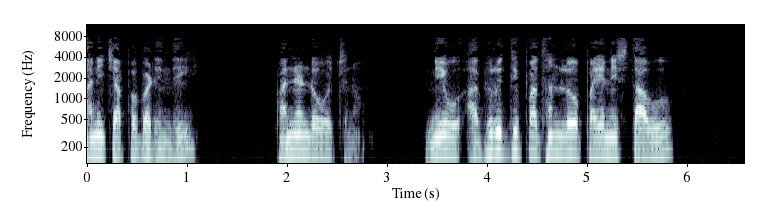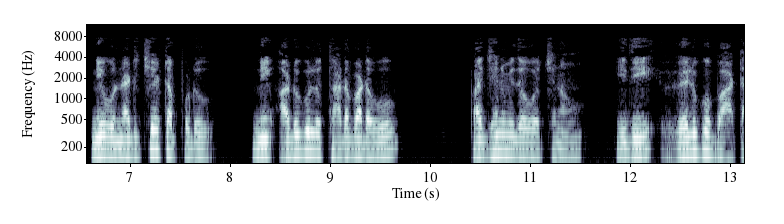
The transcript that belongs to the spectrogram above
అని చెప్పబడింది. పన్నెండో వచనం. నీవు అభివృద్ధి పథంలో పయనిస్తావు నీవు నడిచేటప్పుడు నీ అడుగులు తడబడవు. పద్దెనిమిదో వచనం. ఇది వెలుగుబాట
